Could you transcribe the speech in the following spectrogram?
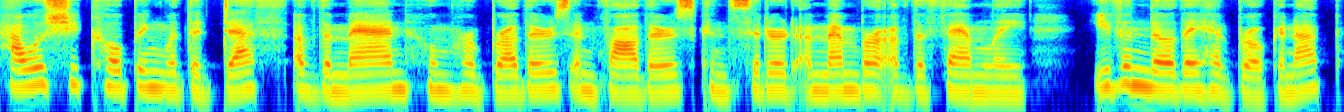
How was she coping with the death of the man whom her brothers and fathers considered a member of the family, even though they had broken up?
